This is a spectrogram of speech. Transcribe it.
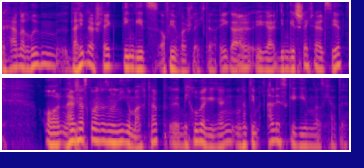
äh, Herrn da drüben dahinter steckt, dem geht es auf jeden Fall schlechter. Egal, egal, dem geht es schlechter als dir. Und dann habe ich was gemacht, was ich noch nie gemacht habe. Äh, mich rübergegangen und habe dem alles gegeben, was ich hatte.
